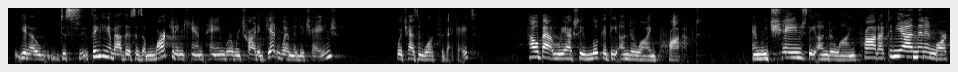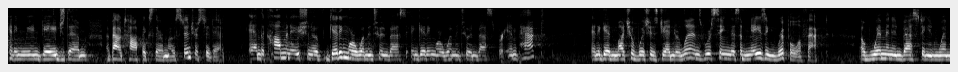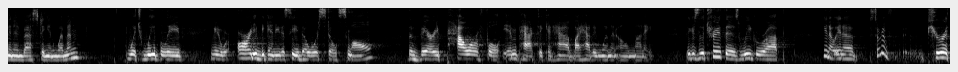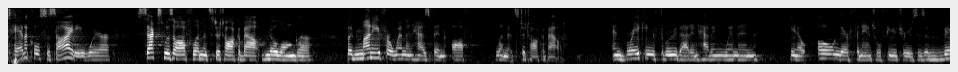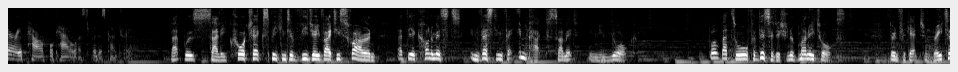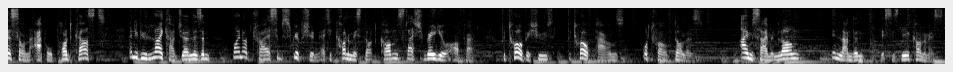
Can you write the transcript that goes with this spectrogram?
you know, just thinking about this as a marketing campaign where we try to get women to change, which hasn't worked for decades, how about we actually look at the underlying product? And we change the underlying product. And yeah, and then in marketing, we engage them about topics they're most interested in. And the combination of getting more women to invest and getting more women to invest for impact, and again, much of which is gender lens, we're seeing this amazing ripple effect of women investing in women investing in women, which we believe, you know, we're already beginning to see, though we're still small, the very powerful impact it can have by having women own money. Because the truth is, we grew up, you know, in a sort of puritanical society where sex was off limits to talk about, no longer, but money for women has been off limits to talk about. And breaking through that and having women, you know, own their financial futures is a very powerful catalyst for this country. That was Sallie Krawcheck speaking to Vijay Vaitheeswaran at The Economist's Investing for Impact Summit in New York. Well, that's all for this edition of Money Talks. Don't forget to rate us on Apple Podcasts, and if you like our journalism, why not try a subscription at economist.com slash radio offer for 12 issues for £12 or $12. I'm Simon Long. In London, this is The Economist.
